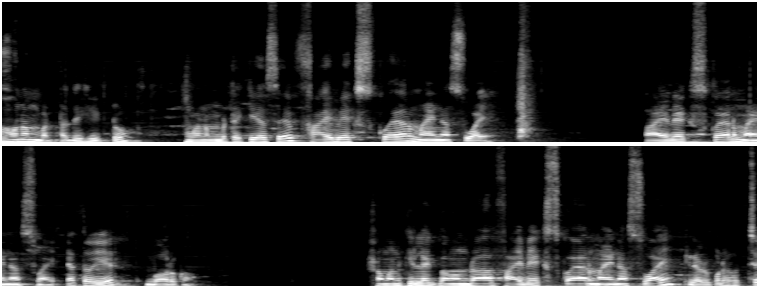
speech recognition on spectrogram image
ঘ নাম্বারটা দেখি একটু। ঘ নাম্বারটা কি আছে? Five X square minus Y five X square minus Y এত এর বর্গ। সমান কি লিখবাম আমরা? Five X square minus Y এটার উপরে হচ্ছে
